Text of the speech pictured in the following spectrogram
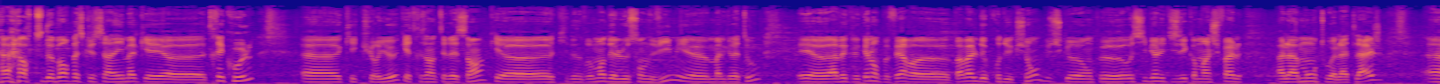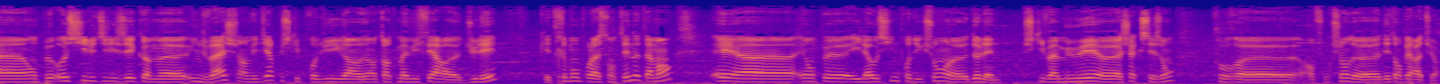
Alors tout d'abord parce que c'est un animal qui est euh, très cool, euh, qui est curieux, qui est très intéressant, qui, euh, donne vraiment des leçons de vie mais, malgré tout, et avec lequel on peut faire pas mal de production, puisqu'on peut aussi bien l'utiliser comme un cheval à la monte ou à l'attelage. on peut aussi l'utiliser comme une vache, j'ai envie de dire, puisqu'il produit en, tant que mammifère du lait qui est très bon pour la santé notamment. Et, on peut, il a aussi une production de laine, puisqu'il va muer à chaque saison pour, en fonction des températures.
